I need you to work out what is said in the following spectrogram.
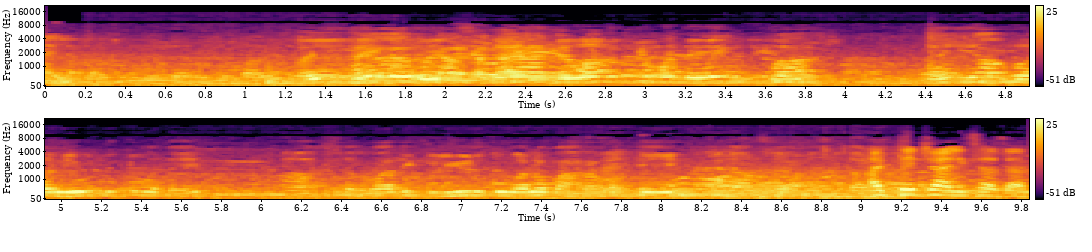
लढायला पाहिजे. सर्वाधिक लीड तुम्हाला बारामती अठ्ठेचाळीस हजार.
